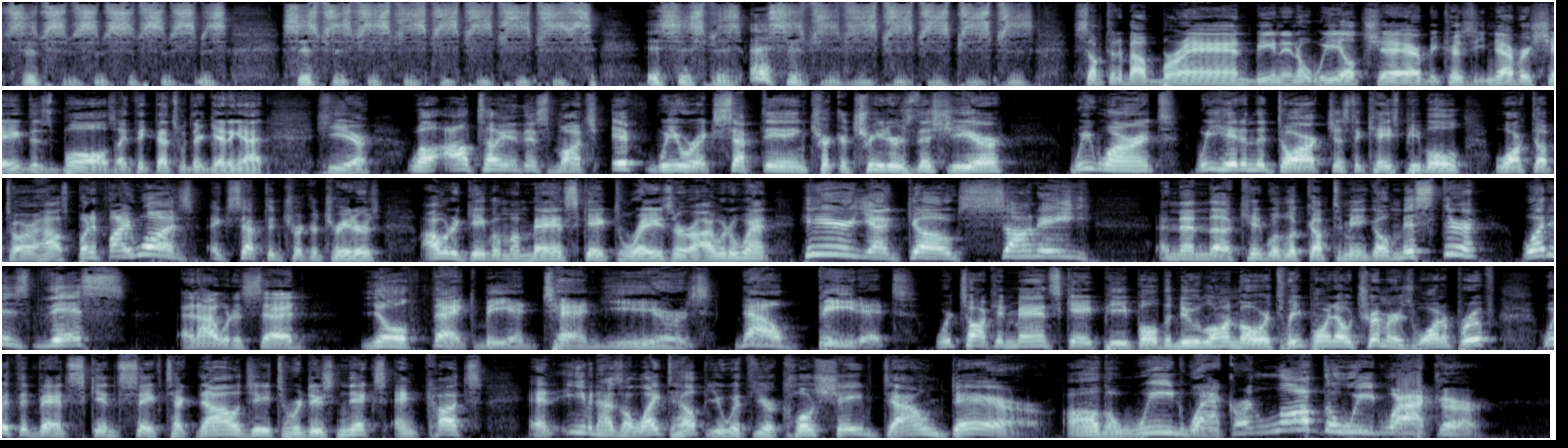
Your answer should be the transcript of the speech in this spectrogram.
Something about Bran being in a wheelchair because he never shaved his balls. I think that's what they're getting at here. Well, I'll tell you this much. If we were accepting trick or treaters this year, we weren't. We hid in the dark just in case people walked up to our house. But if I was accepting trick or treaters, I would have gave them a manscaped razor. I would have went, "Here you go, Sonny." And then the kid would look up to me and go, "Mister, what is this?" And I would have said, You'll thank me in 10 years. Now beat it. We're talking Manscaped, people. The new Lawnmower 3.0 trimmer is waterproof with advanced skin safe technology to reduce nicks and cuts, and even has a light to help you with your close shave down there. Oh, the Weed Whacker. I love the Weed Whacker.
